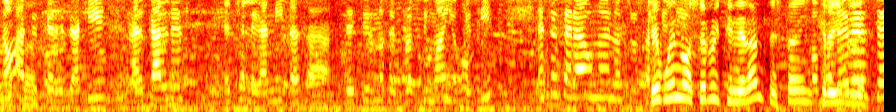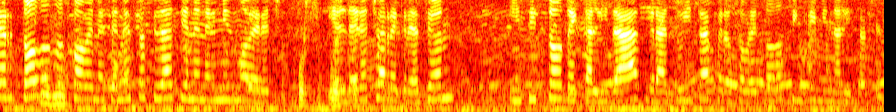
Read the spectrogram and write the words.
¿no? Así es que desde aquí, alcaldes, échenle ganitas a decirnos el próximo año que sí. Ese será uno de nuestros Qué bueno hacerlo itinerante, está Como increíble. debe ser, todos los jóvenes en esta ciudad tienen el mismo derecho. Por Y el supuesto. derecho a recreación, insisto, de calidad, gratuita, pero sobre todo sin criminalización.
